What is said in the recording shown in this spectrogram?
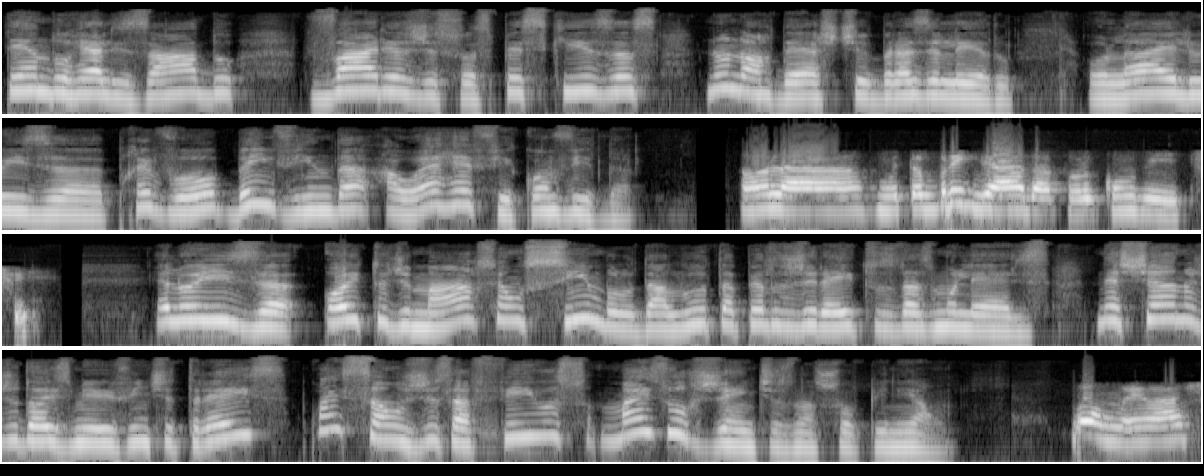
tendo realizado várias de suas pesquisas no Nordeste brasileiro. Olá, Heloísa Prévost, bem-vinda ao RFI Convida. Olá, muito obrigada pelo convite. Heloísa, 8 de março é um símbolo da luta pelos direitos das mulheres. Neste ano de 2023, quais são os desafios mais urgentes, na sua opinião? Bom, eu acho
